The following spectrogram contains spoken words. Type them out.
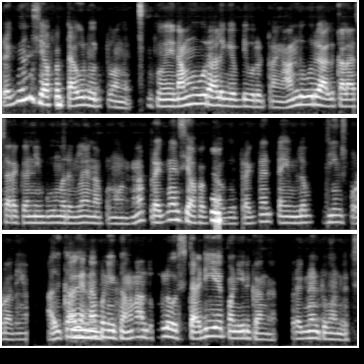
பிரெக்னன்சி அஃபெக்ட் ஆகுன்னு உருட்டுவாங்க. இப்போ நம்ம ஊர் ஆளுங்க எப்படி உருட்டுறாங்க? அந்த ஊர் ஆளு கலாச்சார கண்ணி பூமருங்களாம் என்ன பண்ணுவாங்கன்னா பிரெக்னன்சி அஃபெக்ட். ஆகும் பிரெக்னன்ட் டைம்ல ஜீன்ஸ் போடாதீங்க. அதுக்காக என்ன. பண்ணிருக்காங்கன்னா அந்த ஊர்ல ஒரு ஸ்டடியே பண்ணிருக்காங்க பிரெக்னன்ட் உமன் வச்சு.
